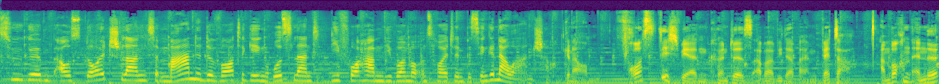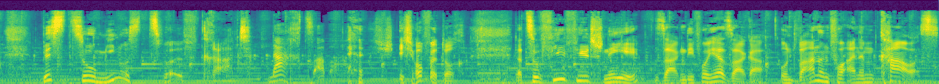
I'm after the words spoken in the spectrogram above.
Truppenabzüge aus Deutschland, mahnende Worte gegen Russland. Die Vorhaben, die wollen wir uns heute ein bisschen genauer anschauen. Genau. Frostig werden könnte es aber wieder beim Wetter. Am Wochenende bis zu minus 12 Grad. Nachts aber. Ich hoffe doch. Dazu viel, viel Schnee, sagen die Vorhersager und warnen vor einem Chaos.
